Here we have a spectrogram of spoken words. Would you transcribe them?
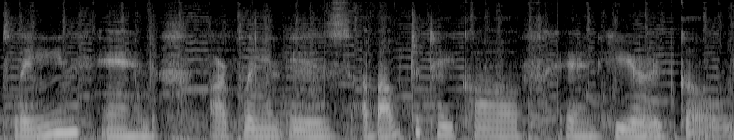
plane and our plane is about to take off and here it goes.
